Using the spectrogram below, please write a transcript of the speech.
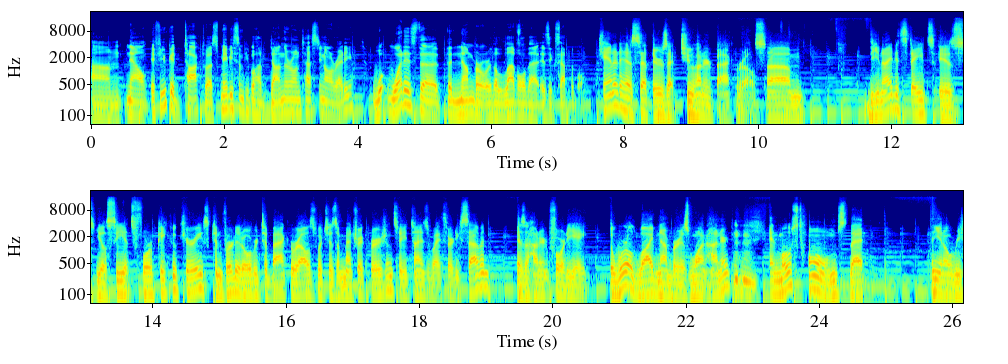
Um, now, if you could talk to us, maybe some people have done their own testing already. Wh what is the, the number or the level that is acceptable? Canada has set theirs at 200 becquerels. Um, the United States is, you'll see it's four picocuries converted over to becquerels, which is a metric version. So you times it by 37 is 148. The worldwide number is 100. Mm-hmm. And most homes that, you know, re-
